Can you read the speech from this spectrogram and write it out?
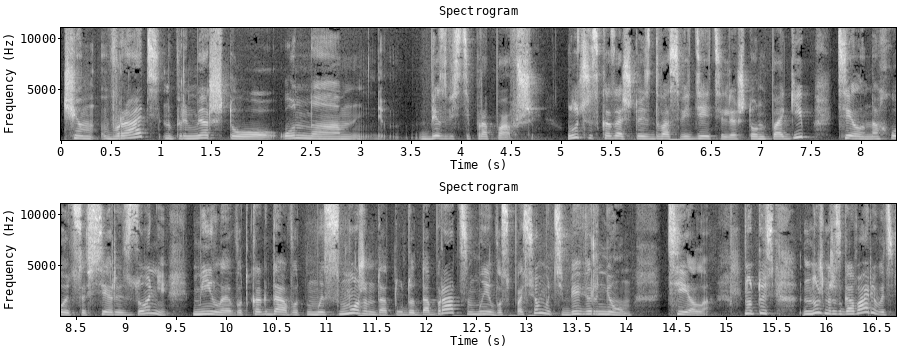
чем врать, например, что он э, без вести пропавший. Лучше сказать, что есть два свидетеля, что он погиб, тело находится в серой зоне. Милая, вот когда вот мы сможем до туда добраться, мы его спасем и тебе вернем тело. Ну, то есть нужно разговаривать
